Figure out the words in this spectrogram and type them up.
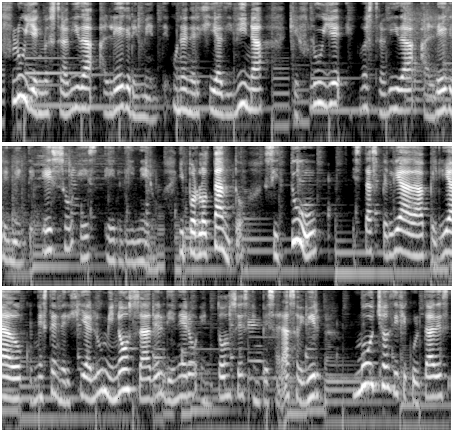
fluye en nuestra vida alegremente, una energía divina que fluye en nuestra vida alegremente. Eso es el dinero. Y por lo tanto, si tú estás peleada, peleado con esta energía luminosa del dinero, entonces empezarás a vivir muchas dificultades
